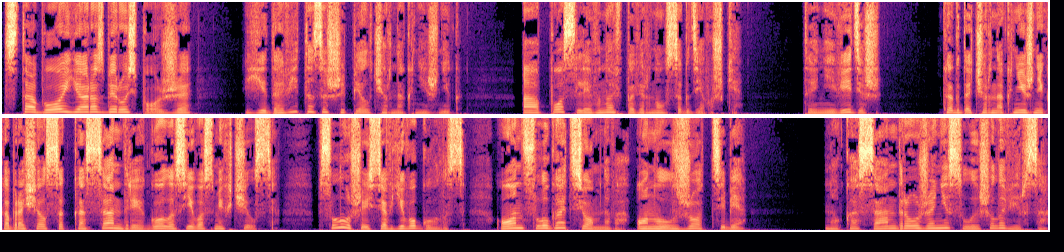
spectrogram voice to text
С тобой я разберусь позже», Ядовито зашипел чернокнижник, а после вновь повернулся к девушке. «Ты не видишь?» Когда чернокнижник обращался к Кассандре, голос его смягчился. «Вслушайся в его голос. Он слуга темного, он лжет тебе». Но Кассандра уже не слышала Вирса.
